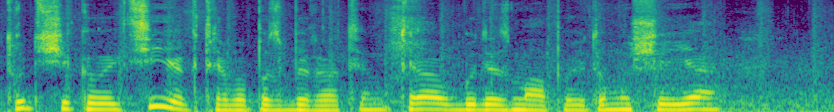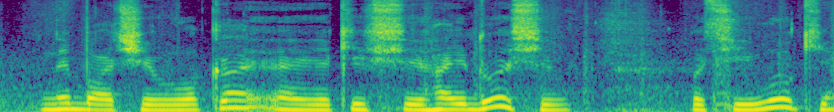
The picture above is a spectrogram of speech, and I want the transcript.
Тут ще колекційок треба позбирати. Треба буде з мапою, тому що я не бачив лока... е, якихось гайдосів по цій локі.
